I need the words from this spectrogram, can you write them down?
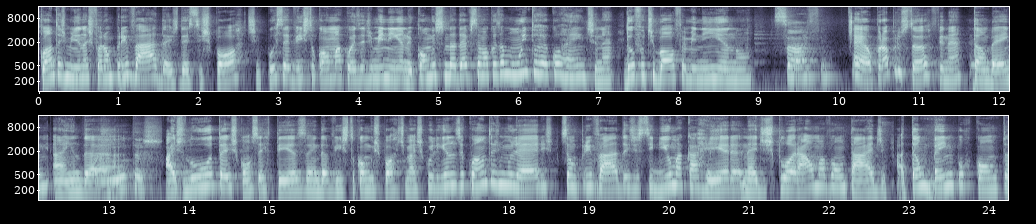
Quantas meninas foram privadas desse esporte por ser visto como uma coisa de menino e como isso ainda deve ser uma coisa muito recorrente, né? Do futebol feminino, surf. É, o próprio surf, né? Também ainda. As lutas. As lutas, com certeza, ainda visto como esporte masculinos. E quantas mulheres são privadas de seguir uma carreira, né? De explorar uma vontade, também por conta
